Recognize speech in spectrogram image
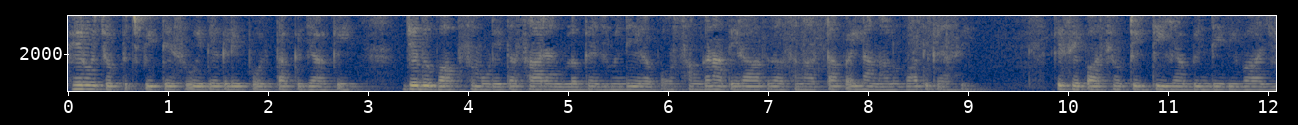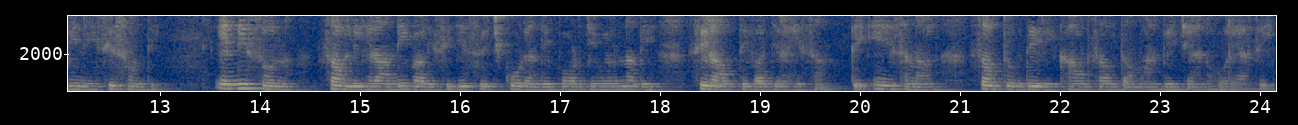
ਫਿਰ ਉਹ ਚੁੱਪ ਚਪੀਤੇ ਸੂਏ ਦੇ ਅਗਲੇ ਪੁਲ ਤੱਕ ਜਾ ਕੇ ਜਦੋਂ ਵਾਪਸ ਮੁੜੇ ਤਾਂ ਸਾਰਿਆਂ ਨੂੰ ਲੱਗਿਆ ਜਿਵੇਂ ਹਨੇਰਾ ਬਹੁਤ ਸੰਘਣਾ ਤੇ ਰਾਤ ਦਾ ਸਨਾਟਾ ਪਹਿਲਾਂ ਨਾਲੋਂ ਵੱਧ ਗਿਆ ਸੀ। ਕਿਸੇ ਪਾਸਿਓਂ ਟਿੱਡੀ ਜਾਂ ਬਿੰਡੀ ਦੀ ਆਵਾਜ਼ ਵੀ ਨਹੀਂ ਸੀ ਸੁਣਦੀ। ਇੰਨੀ ਸੁਣ ਸਭ ਲਈ ਹੈਰਾਨੀ ਵਾਲੀ ਸੀ, ਜਿਸ ਵਿੱਚ ਘੋੜਿਆਂ ਦੇ ਪੌੜ ਜਿਵੇਂ ਉਹਨਾਂ ਦੇ ਸਿਰਾਂ ਉੱਤੇ ਵੱਜ ਰਹੇ ਸਨ ਤੇ ਇਸ ਨਾਲ ਸਭ ਤੋਂ ਵਧੇਰੇ ਖਾਨ ਸਾਹਿਬ ਦਾ ਮਨ ਬੇਚੈਨ ਹੋ ਰਿਹਾ ਸੀ।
